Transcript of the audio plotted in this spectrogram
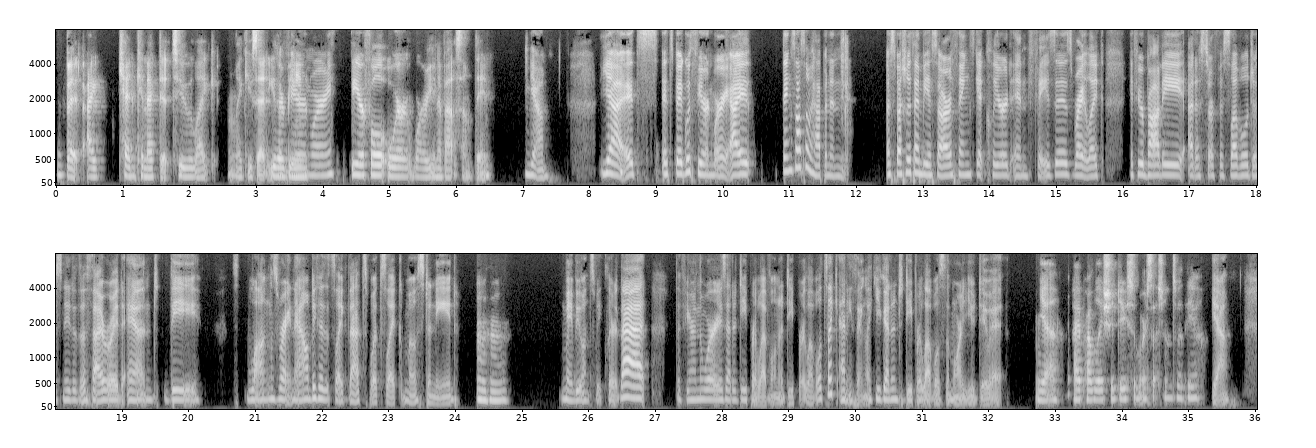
but i can connect it to like like you said either being worry fearful or worrying about something Yeah. Yeah, it's it's big with fear and worry. I things also happen in especially with MBSR, things get cleared in phases, right? Like if your body at a surface level just needed the thyroid and the lungs right now because it's like that's what's like most a need. Mm-hmm. Maybe once we clear that, the fear and the worry is at a deeper level and a deeper level. It's like anything. Like you get into deeper levels the more you do it. Yeah, I probably should do some more sessions with you. Yeah.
